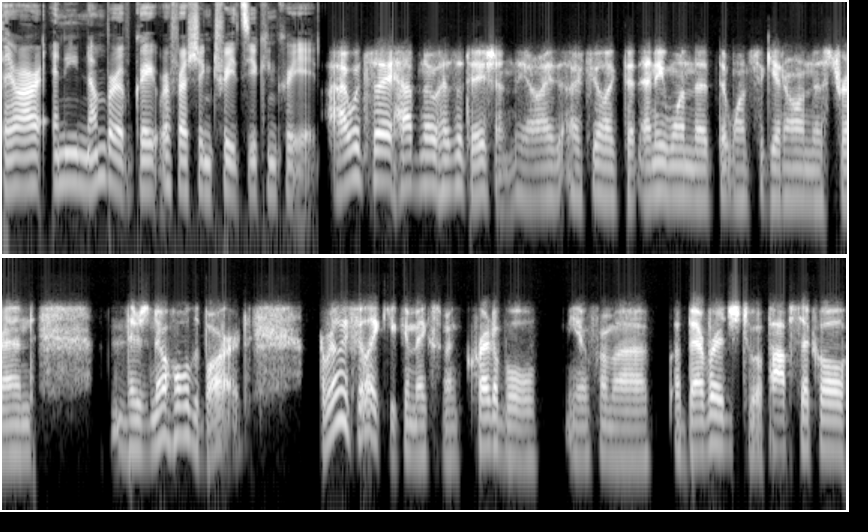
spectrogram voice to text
There are any number of great refreshing treats you can create. I would say have no hesitation. You know, I, I feel like that anyone that, that wants to get on this trend, there's no holds barred. I really feel like you can make some incredible you know, from a, a beverage to a popsicle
